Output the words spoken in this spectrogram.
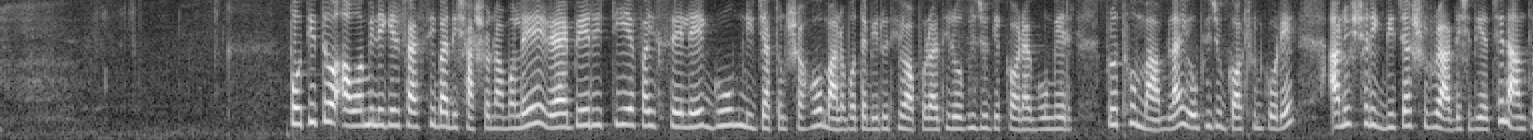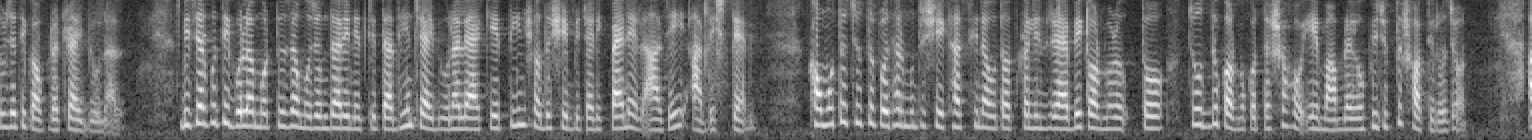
পতিত আওয়ামী লীগের ফ্যাসিবাদী শাসনামলে র্যাবের টিএফআই সেলে গুম নির্যাতন সহ মানবতা বিরোধী অপরাধের অভিযোগে করা গুমের প্রথম মামলায় অভিযোগ গঠন করে আনুষ্ঠানিক বিচার শুরুর আদেশ দিয়েছেন আন্তর্জাতিক অপরাধ ট্রাইব্যুনাল। বিচারপতি গোলাম মর্তুজা মজুমদারের নেতৃত্বাধীন ট্রাইব্যুনালে একের তিন সদস্যের বিচারিক প্যানেল আজ এই আদেশ দেন। ক্ষমতাচ্যুত প্রধানমন্ত্রী শেখ হাসিনা ও তৎকালীন র্যাবে কর্মরত চোদ্দ কর্মকর্তা সহ এ মামলায় অভিযুক্ত সতেরো জন।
